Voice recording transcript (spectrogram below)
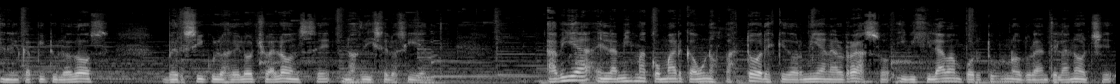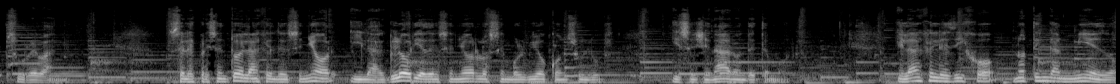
en el capítulo 2, versículos del 8 al 11, nos dice lo siguiente. Había en la misma comarca unos pastores que dormían al raso y vigilaban por turno durante la noche su rebaño. se les presentó el ángel del Señor y la gloria del Señor los envolvió con su luz y se llenaron de temor. El ángel les dijo, no tengan miedo,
